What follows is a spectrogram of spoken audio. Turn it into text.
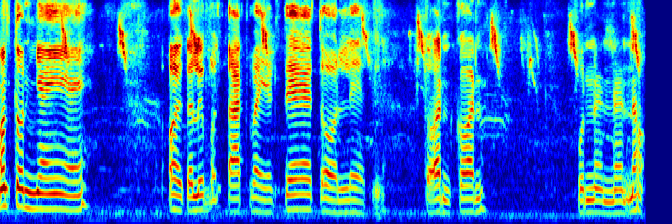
มันต้นใหญ่ไงอ้อยก็เลยมาตัดไว้ตั้งแต่ตอนแรกเลยตอนก่อนคนนั้นน่ะเนาะ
